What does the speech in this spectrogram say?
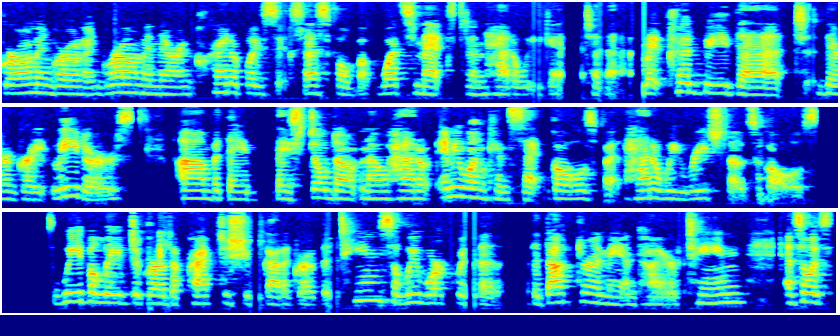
grown and grown and grown and they're incredibly successful, but what's next and how do we get to that? It could be that they're great leaders, um, but they they still don't know how to. Anyone can set goals, but how do we reach those goals? We believe to grow the practice, you've got to grow the team. So we work with the, the doctor and the entire team. And so it's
